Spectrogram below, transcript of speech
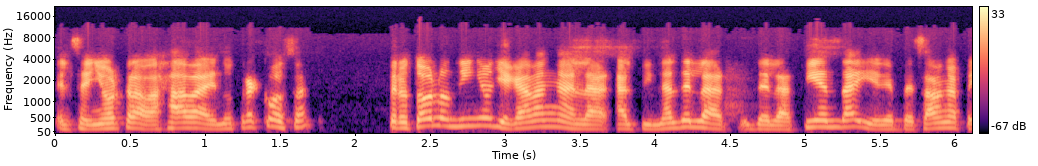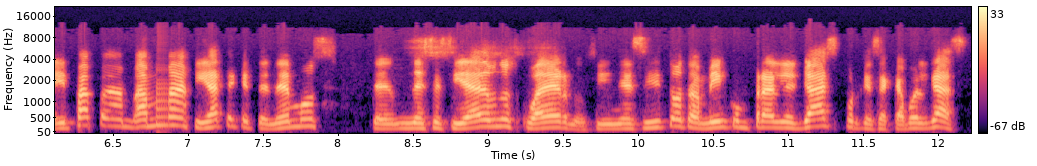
el señor trabajaba en otra cosa, pero todos los niños llegaban al final de la, tienda y empezaban a pedir, papá, mamá, fíjate que tenemos necesidad de unos cuadernos y necesito también comprar el gas porque se acabó el gas.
